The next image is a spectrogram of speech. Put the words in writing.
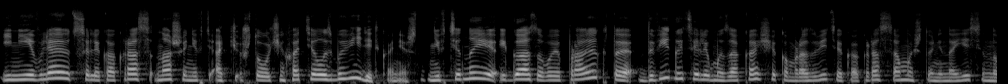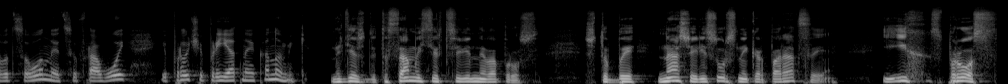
и не являются ли как раз наши нефти... А что очень хотелось бы видеть, конечно, нефтяные и газовые проекты двигателем и заказчиком развития как раз самой что ни на есть инновационной, цифровой и прочей приятной экономики. Надежда, это самый сердцевинный вопрос, чтобы наши ресурсные корпорации и их спрос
